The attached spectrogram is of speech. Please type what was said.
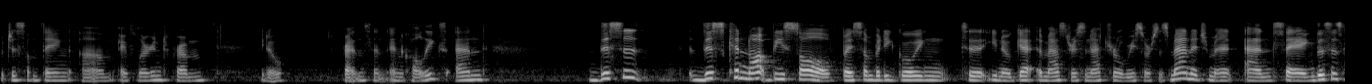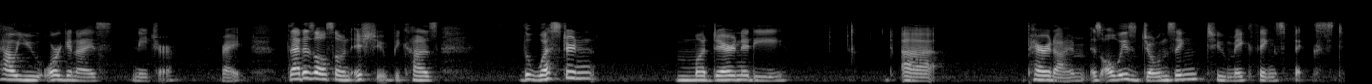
which is something um, I've learned from, you know, friends and, and colleagues. And this is this cannot be solved by somebody going to, you know, get a master's in natural resources management and saying this is how you organize nature, right? That is also an issue because the Western modernity uh, paradigm is always jonesing to make things fixed,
